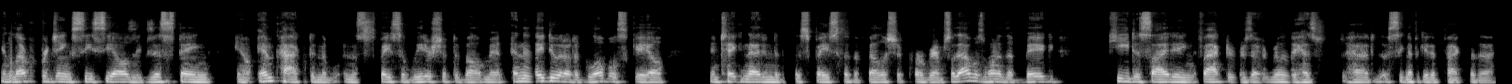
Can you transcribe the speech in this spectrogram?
in leveraging CCL's existing you know impact in the in the space of leadership development, and they do it at a global scale and taking that into the space of the fellowship program. So that was one of the big key deciding factors that really has had a significant impact for the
